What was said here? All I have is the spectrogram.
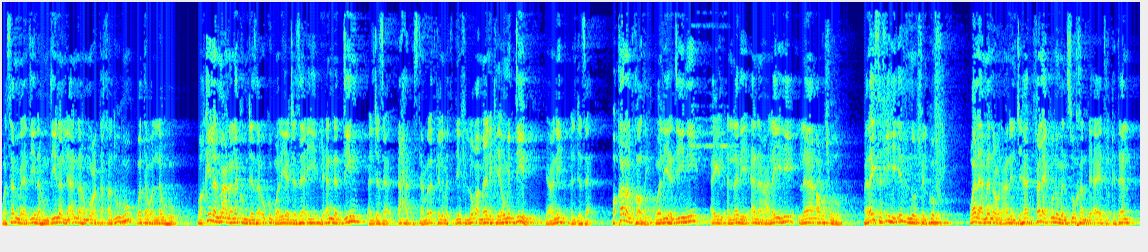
وسمى دينهم دينا لأنهم اعتقدوه وتولوه. وقيل المعنى لكم جزاؤكم ولي جزائي لأن الدين الجزاء. أحد استعمالات كلمة الدين في اللغة مالك يوم الدين يعني الجزاء. وقال القاضي ولي ديني أي الذي أنا عليه لا أرفضه. فليس فيه إذن في الكفر ولا منع عن الجهاد فلا يكون منسوخا بآية القتال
